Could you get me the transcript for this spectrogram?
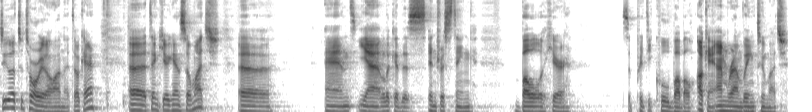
do a tutorial on it, okay? Uh, thank you again so much. Uh, and yeah, look at this interesting bubble here. It's a pretty cool bubble. Okay, I'm rambling too much.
